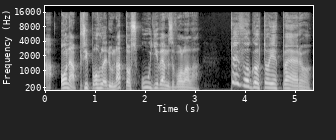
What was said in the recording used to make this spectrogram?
a ona při pohledu na to s údivem zvolala. Ty vogo, to je péro.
